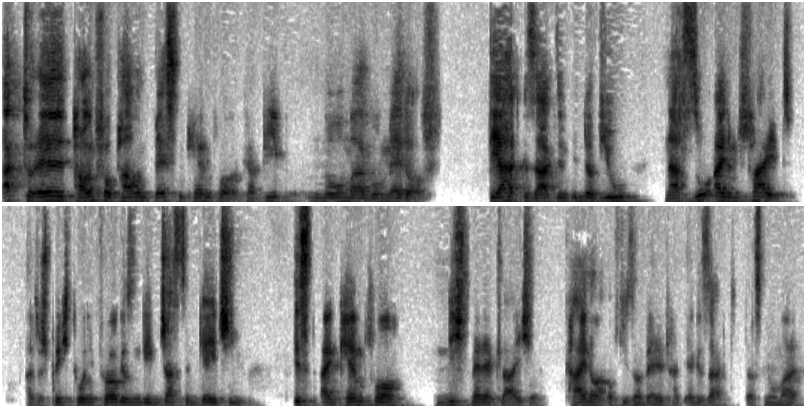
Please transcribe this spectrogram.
aktuell Pound for Pound beste Kämpfer, Khabib Nurmagomedov, der hat gesagt im Interview, nach so einem Fight, also sprich Tony Ferguson gegen Justin Gaethje, ist ein Kämpfer nicht mehr der gleiche. Keiner auf dieser Welt, hat er gesagt. Das nur mal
